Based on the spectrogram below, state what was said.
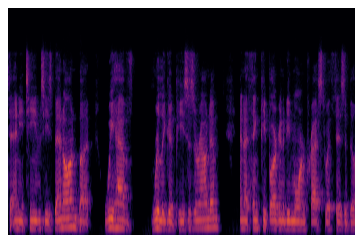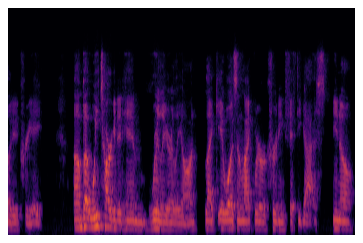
to any teams he's been on, but we have really good pieces around him. And I think people are going to be more impressed with his ability to create. Um, but we targeted him really early on. Like it wasn't like we were recruiting 50 guys, you know.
